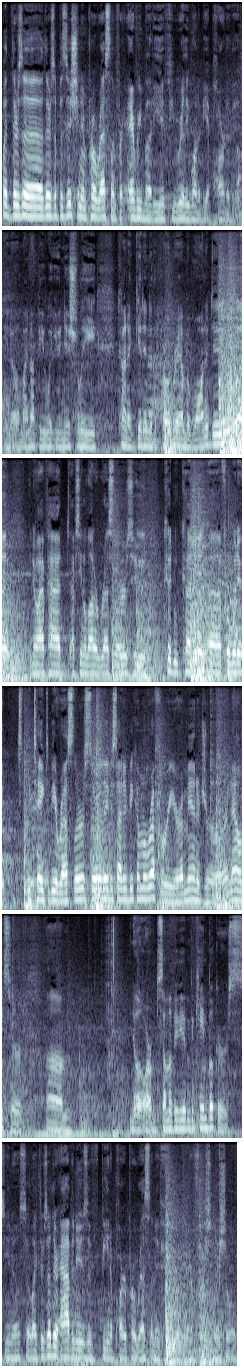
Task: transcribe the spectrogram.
but there's a there's a position in pro wrestling for everybody if you really want to be a part of it. You know, it might not be what you initially kind of get into the program to want to do, but you know, I've had I've seen a lot of wrestlers who couldn't cut it uh, for what it would take to be a wrestler, so they decided to become a referee or a manager or announcer. Um, you know, or some of them even became bookers. You know, so like there's other avenues of being a part of pro wrestling if your first initial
